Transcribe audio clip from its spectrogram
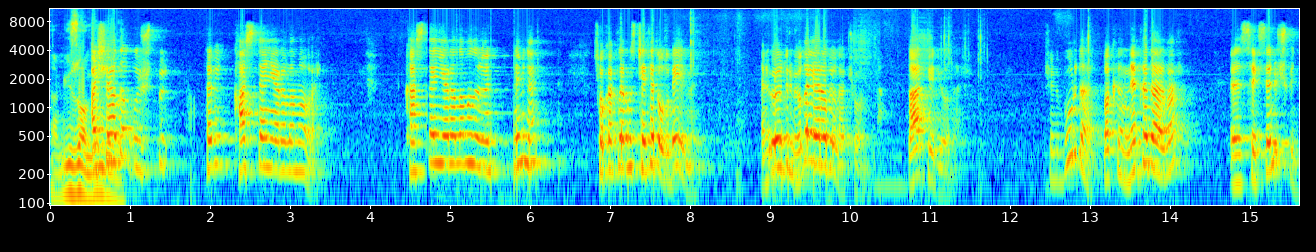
Tamam 110 bin Aşağıda burada. uyuştur tabii kasten yaralama var. Kasten yaralamanın önemi ne? Sokaklarımız çete dolu değil mi? Yani öldürmüyorlar, yaralıyorlar çoğunlukla. Darp ediyorlar. Şimdi burada bakın ne kadar var? E, 83 bin.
